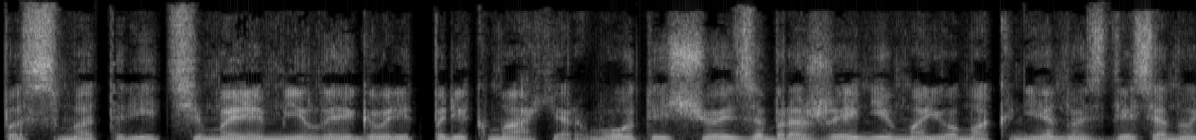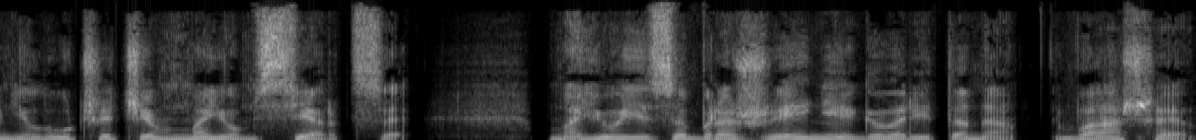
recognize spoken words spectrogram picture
«Посмотрите, моя милая», — говорит парикмахер, — «вот еще изображение в моем окне, но здесь оно не лучше, чем в моем сердце». «Мое изображение», — говорит она, — «ваше»,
